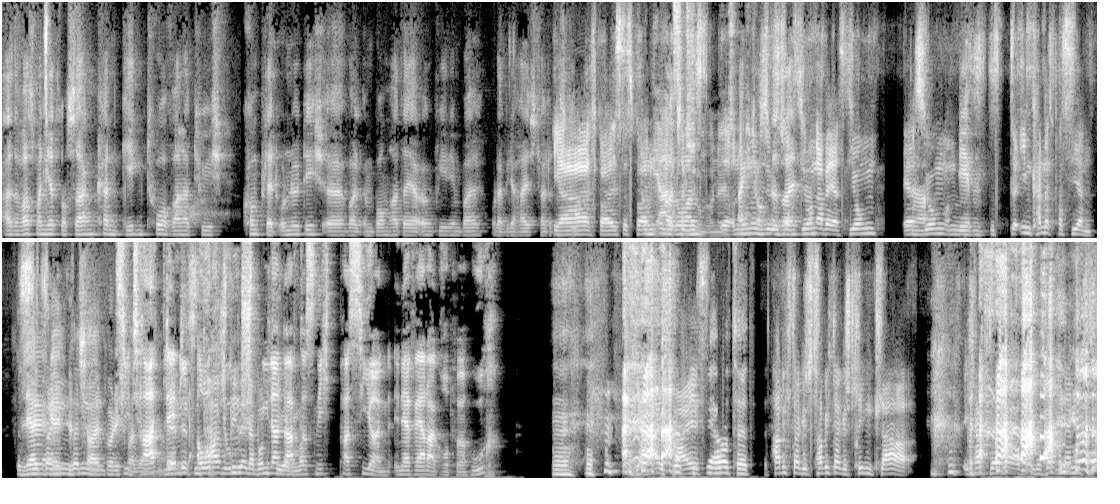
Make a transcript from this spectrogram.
Also was man jetzt noch sagen kann, Gegentor war natürlich komplett unnötig, äh, weil im Baum hat er ja irgendwie den Ball, oder wie der heißt halt Ja, ich weiß, das war Ja, das war eine unnötige. Situation, aber er ist jung. Er ist Ja, jung und eben. das, ihm kann das passieren. Das ist Lehrgeld sein- bezahlt, würde ich mal Zitat sagen. Der hat Lenny, auch jungen Spiele in der Spielern darf gemacht. das nicht passieren in der Werder-Gruppe. Huch. Ja, ich weiß. Habe ich, da hab ich da geschrieben, klar. Ich habe selber auch. Das war eine Emotion.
